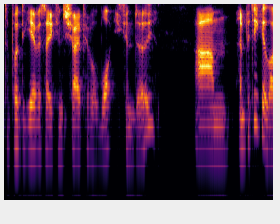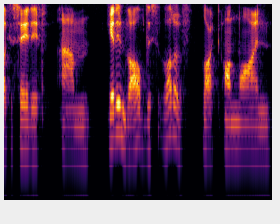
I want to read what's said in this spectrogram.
to put together so you can show people what you can do. Um, and particularly, like I said, if um, get involved, there's a lot of like online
